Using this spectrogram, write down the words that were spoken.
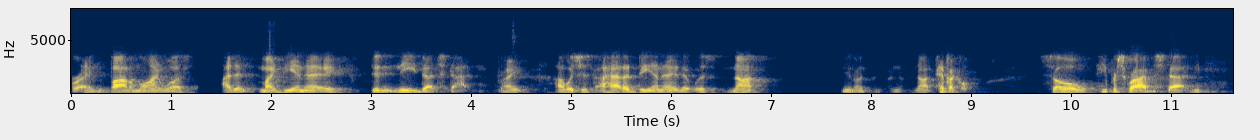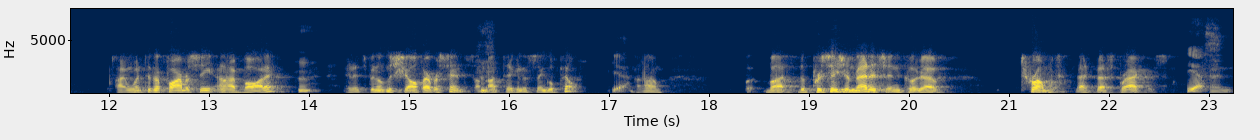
Right. And the bottom line was, I didn't, my DNA didn't need that statin, right? I was just, I had a DNA that was not, you know, not typical. So he prescribed a statin. I went to the pharmacy and I bought it, hmm. and it's been on the shelf ever since. I'm not taking a single pill. Yeah. Um, but, but the precision medicine could have trumped that best practice. Yes. And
